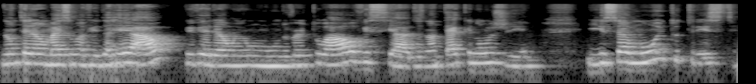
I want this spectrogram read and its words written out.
Não terão mais uma vida real, viverão em um mundo virtual, viciados na tecnologia. E isso é muito triste.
